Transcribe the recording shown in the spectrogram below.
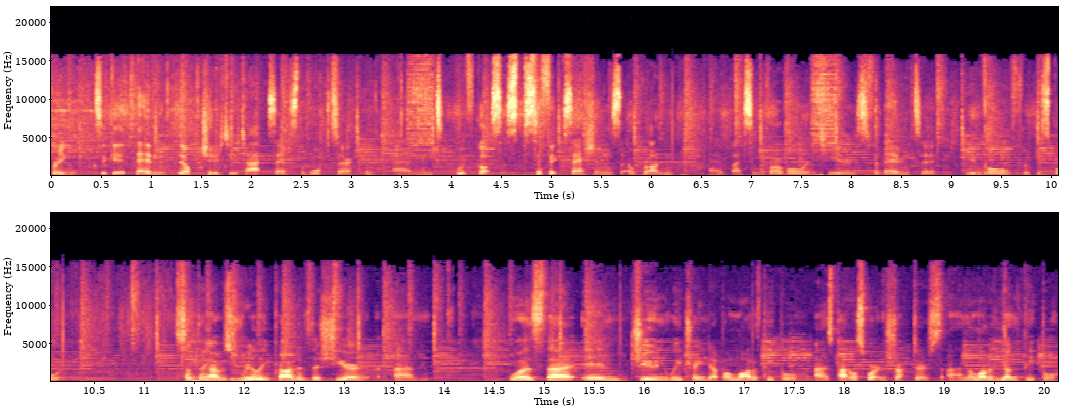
bring to get them the opportunity to access the water and we've got specific sessions that are run uh, by some of our volunteers for them to be involved with the sport. Something I was really proud of this year um, was that in June we trained up a lot of people as paddle sport instructors and a lot of young people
